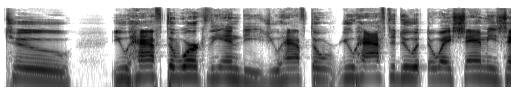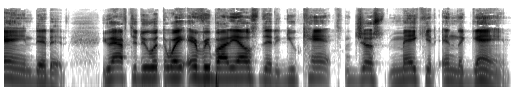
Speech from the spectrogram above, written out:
to you have to work the indies. You have to you have to do it the way Sami Zayn did it. You have to do it the way everybody else did it. You can't just make it in the game.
